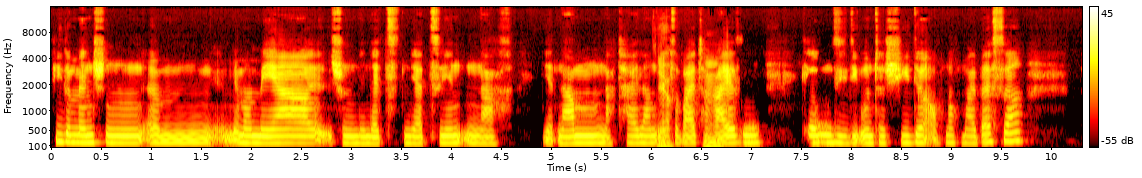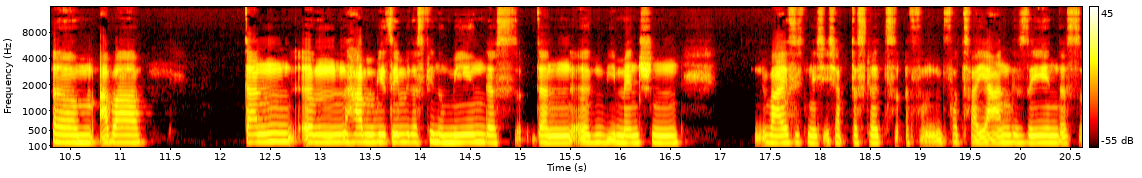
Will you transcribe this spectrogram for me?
viele Menschen ähm, immer mehr schon in den letzten Jahrzehnten nach Vietnam, nach Thailand ja. und so weiter mhm. reisen, kennen sie die Unterschiede auch noch mal besser. Ähm, aber dann ähm, haben wir, sehen wir das Phänomen, dass dann irgendwie Menschen, weiß ich nicht, ich habe das letzte, vor zwei Jahren gesehen, das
